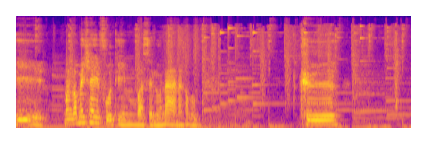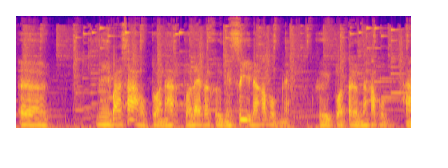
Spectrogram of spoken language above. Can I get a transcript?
พี่มันก็ไม่ใช่ฟูลทีมบาร์เซโลนานะครับผม คือเอ่อมีบาร์ซ่า6ตัวนะฮะ ตัวแรกก็คือเมสซี่นะครับผมเนี่ย คือตัวเติมนะครับผมหา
